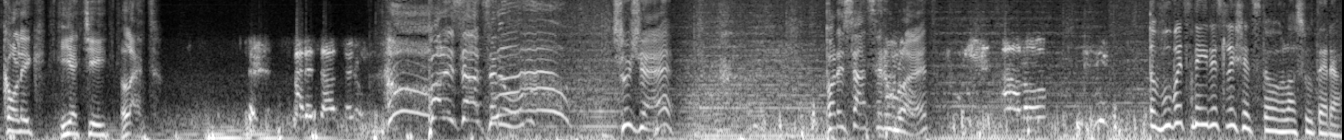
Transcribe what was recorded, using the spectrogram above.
kolik je ti let. 57. 57! Cože? 57 let? Ano, To vůbec nejde slyšet z toho hlasu teda.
